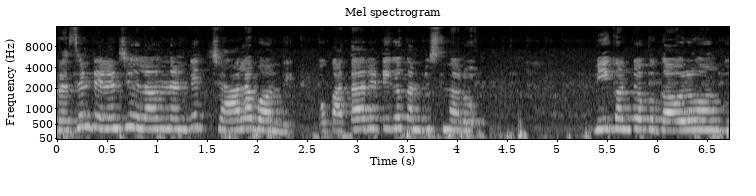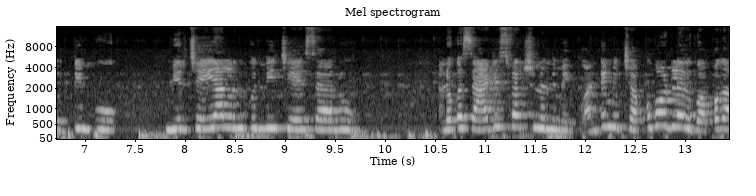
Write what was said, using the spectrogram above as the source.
ప్రజెంట్ ఎనర్జీ ఎలా ఉందంటే చాలా బాగుంది. ఒక అథారిటీగా కనిపిస్తున్నారు. మీకంటూ ఒక గౌరవం గుర్తింపు మీరు చేయాలనుకుంది చేశారు. అని ఒక సాటిస్ఫాక్షన్ ఉంది మీకు. అంటే మీరు చెప్పుకోవట్లేదు గొప్పగా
